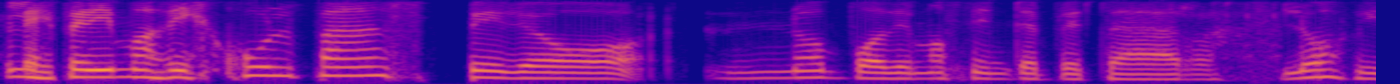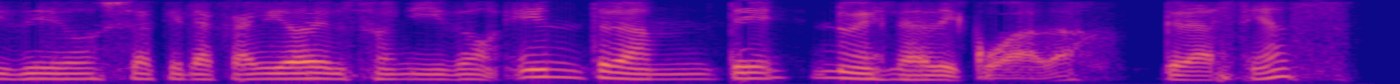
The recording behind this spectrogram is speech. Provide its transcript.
Les pedimos disculpas, pero no podemos interpretar los videos ya que la calidad del sonido entrante no es la adecuada. Gracias.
